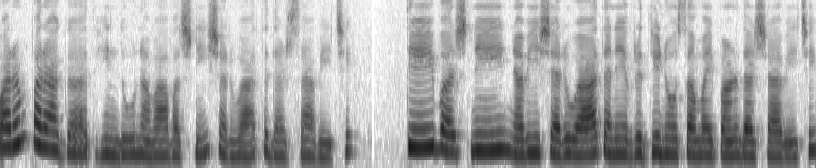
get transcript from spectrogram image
પરંપરાગત હિન્દુ નવા વર્ષની શરૂઆત દર્શાવે છે. તે વર્ષની નવી શરૂઆત અને વૃદ્ધિનો સમય પણ દર્શાવે છે.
